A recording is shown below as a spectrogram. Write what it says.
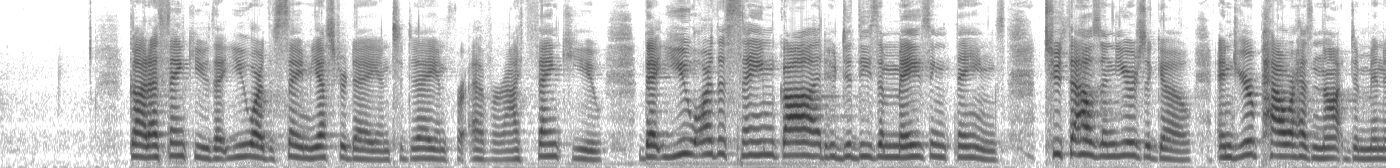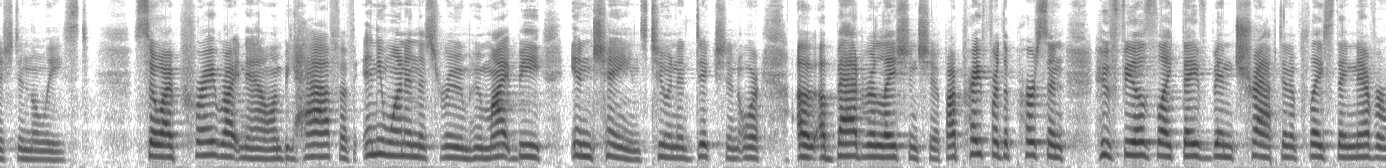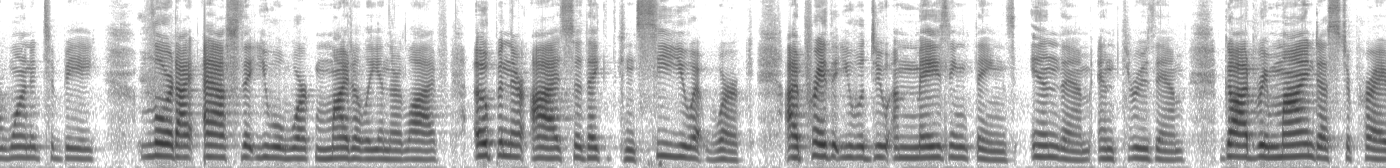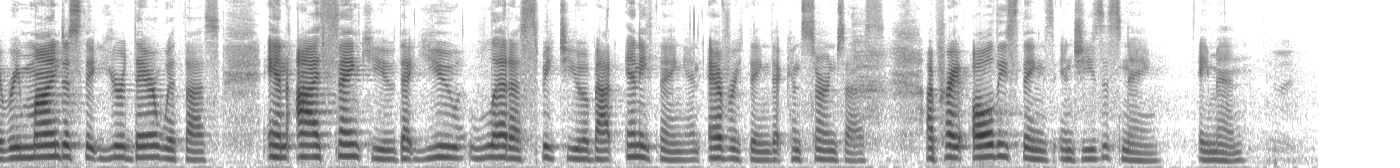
God, I thank you that you are the same yesterday and today and forever. I thank you that you are the same God who did these amazing things 2,000 years ago, and your power has not diminished in the least. So I pray right now on behalf of anyone in this room who might be in chains to an addiction or a, a, bad relationship. I pray for the person who feels like they've been trapped in a place they never wanted to be. Lord, I ask that you will work mightily in their life. Open their eyes so they can see you at work. I pray that you will do amazing things in them and through them. God, remind us to pray. Remind us that you're there with us. And I thank you that you let us speak to you about anything and everything that concerns us. I pray all these things in Jesus' name. Amen.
